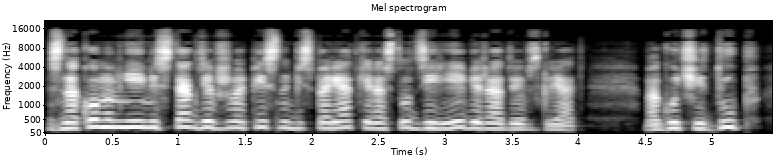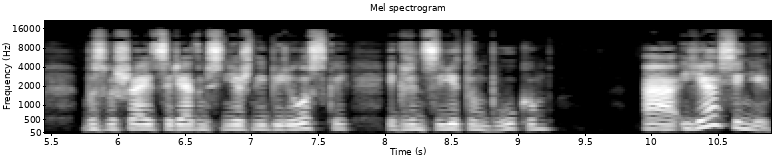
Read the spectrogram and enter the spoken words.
Знакомы мне и места, где в живописном беспорядке растут деревья, радуя взгляд. Могучий дуб возвышается рядом с нежной березкой и глинцевитым буком, а ясени,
